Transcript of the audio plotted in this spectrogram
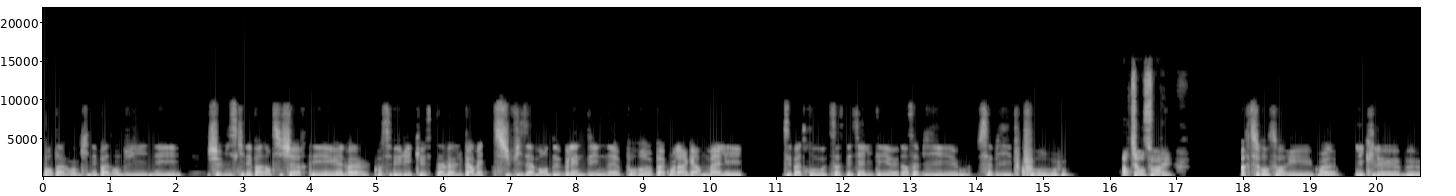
pantalon qui n'est pas en jean et chemise qui n'est pas en t-shirt et elle va considérer que ça va lui permettre suffisamment de blend in pour euh, pas qu'on la regarde mal et c'est pas trop sa spécialité euh, dans s'habiller ou s'habiller tout court ou Sortir en soirée. partir en soirée, voilà. Les clubs. euh.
